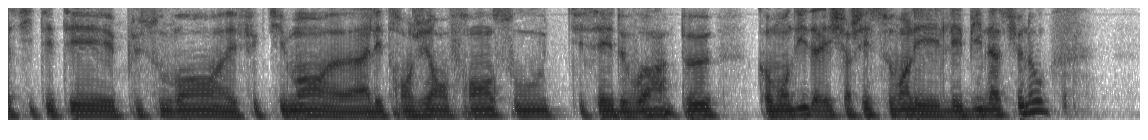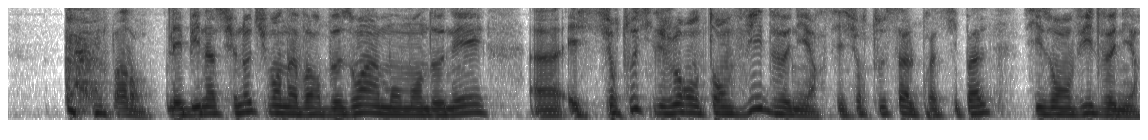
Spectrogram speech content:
si tu étais plus souvent effectivement à l'étranger en France ou tu essayes de voir un peu comme on dit d'aller chercher souvent les, les binationaux pardon, les binationaux, tu vas en avoir besoin à un moment donné, euh, et surtout si les joueurs ont envie de venir. C'est surtout ça le principal, s'ils ont envie de venir.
